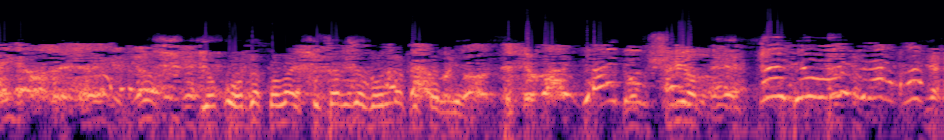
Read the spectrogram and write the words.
Annem orada. Yok orada kolay kurtaracağız. Onu da kurtaracağız. Yok, şuraya al. Annem orada.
